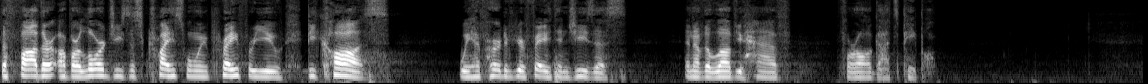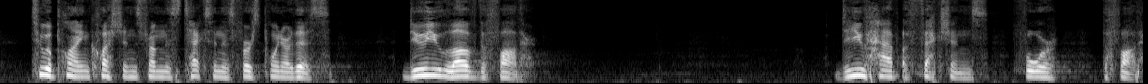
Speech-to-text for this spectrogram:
the Father of our Lord Jesus Christ when we pray for you because we have heard of your faith in Jesus and of the love you have for all God's people. Two applying questions from this text in this first point are this Do you love the Father? Do you have affections for the Father?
